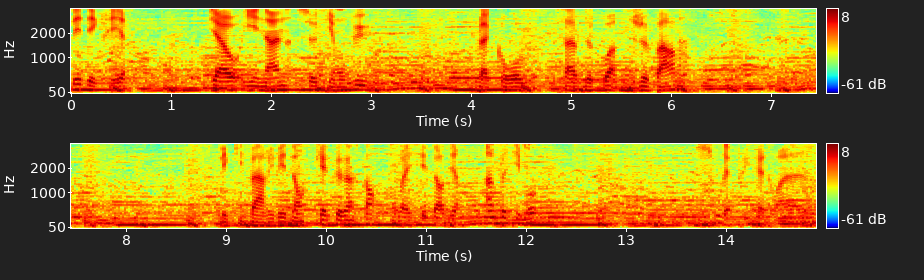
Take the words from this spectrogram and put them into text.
les décrire. Jiao Yinan, ceux qui ont vu Black Hole savent de quoi je parle. L'équipe va arriver dans quelques instants. On va essayer de leur dire un petit mot sous la pluie canoise.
